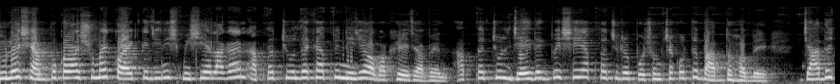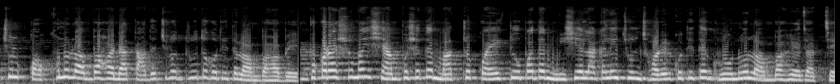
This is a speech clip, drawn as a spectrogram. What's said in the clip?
চুলে শ্যাম্পু করার সময় কয়েকটি জিনিস মিশিয়ে লাগান। আপনার চুল দেখে আপনি নিজে অবাক হয়ে যাবেন। আপনার চুল যেই দেখবে সেই আপনার চুলের প্রশংসা করতে বাধ্য হবে। যাদের চুল কখনো লম্বা হয় না, তাদের চুল দ্রুত গতিতে লম্বা হবে। শ্যাম্পু করার সময় শ্যাম্পুর সাথে মাত্র কয়েকটি উপাদান মিশিয়ে লাগালেই চুল ঝড়ের গতিতে ঘন লম্বা হয়ে যাচ্ছে।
